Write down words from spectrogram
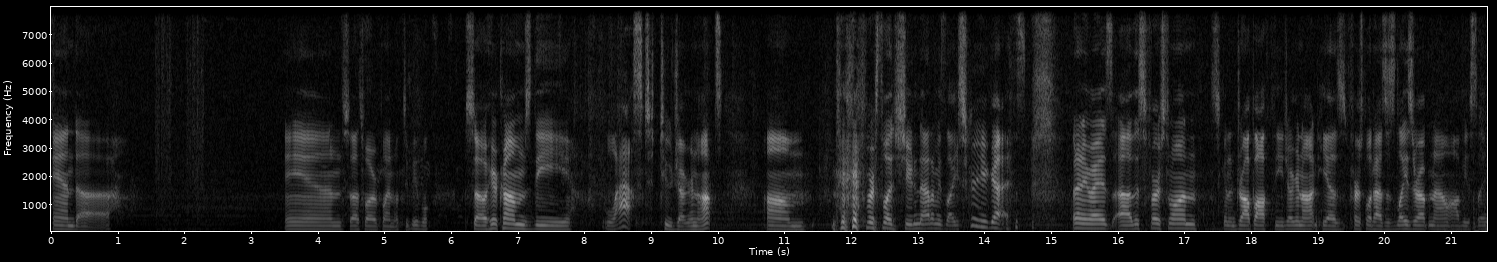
and uh, and so that's why we're playing with two people. So here comes the last two juggernauts. Um, first blood shooting at him. He's like, "Screw you guys." But anyways, uh, this first one is gonna drop off the juggernaut. He has first blood has his laser up now, obviously,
